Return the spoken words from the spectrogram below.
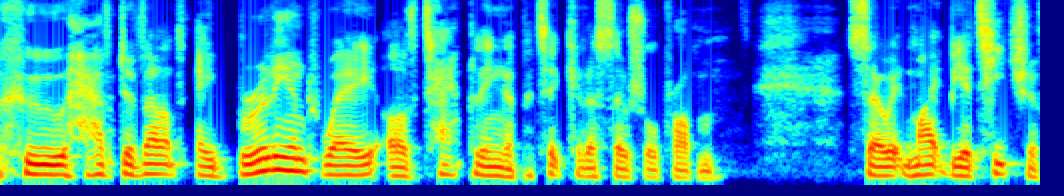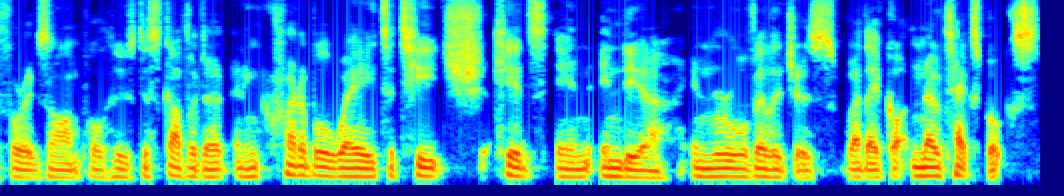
who have developed a brilliant way of tackling a particular social problem. So it might be a teacher, for example, who's discovered an incredible way to teach kids in India, in rural villages where they've got no textbooks.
